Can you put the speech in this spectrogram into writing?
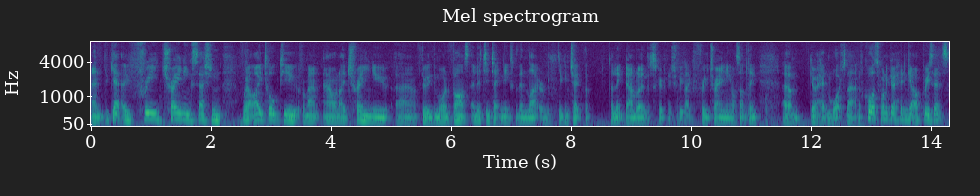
and get a free training session where I talk to you for about an hour and I train you uh, through the more advanced editing techniques within Lightroom, you can check the the link down below in the description. It should be like free training or something. Um, go ahead and watch that. And of course, if you want to go ahead and get our presets,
